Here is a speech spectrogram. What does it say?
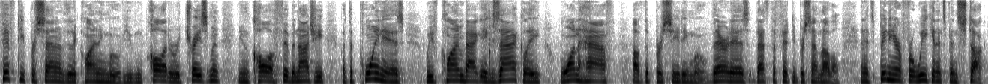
50% of the declining move. You can call it a retracement, you can call it Fibonacci, but the point is we've climbed back exactly one half of the preceding move. There it is. That's the 50% level. And it's been here for a week and it's been stuck.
